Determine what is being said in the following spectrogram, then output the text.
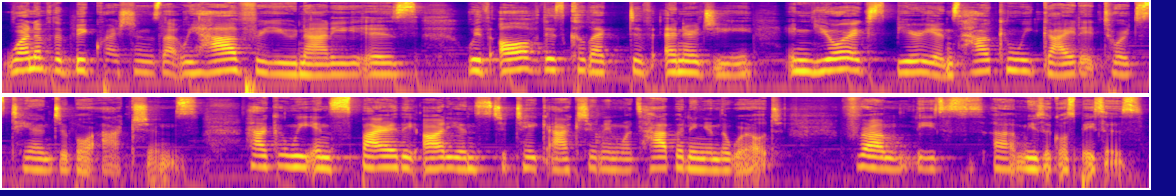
One of the big questions that we have for you, Natty, is with all of this collective energy, in your experience, how can we guide it towards tangible actions? How can we inspire the audience to take action in what's happening in the world? From these uh, musical spaces?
